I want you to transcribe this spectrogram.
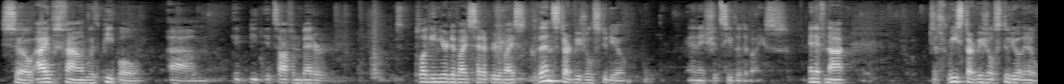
So I've found with people, um, it, it's often better plug in your device, set up your device, then start Visual Studio, and it should see the device. And if not, just restart Visual Studio and it'll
